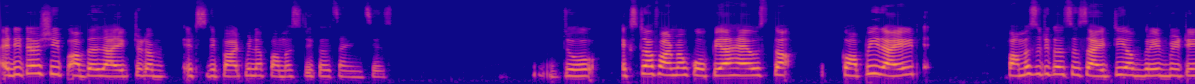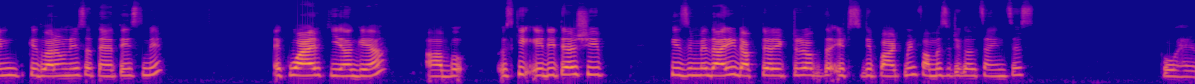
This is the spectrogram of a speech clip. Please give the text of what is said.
editorship of the director of its Department of Pharmaceutical Sciences. जो एक्स्ट्रा फार्माकोपिया है उसका copyright pharmaceutical society of Great Britain के द्वारा 1933 में एक्वायर किया गया अब उसकी एडिटरशिप की ज़िम्मेदारी doctor director of the its department pharmaceutical sciences को है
